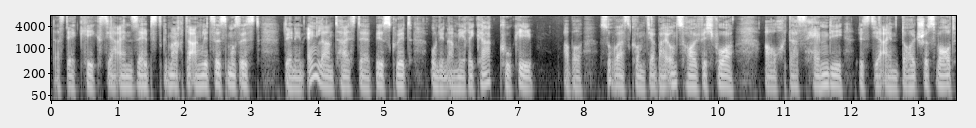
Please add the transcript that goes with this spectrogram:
dass der Keks ja ein selbstgemachter Anglizismus ist, denn in England heißt er Biscuit und in Amerika Cookie. Aber sowas kommt ja bei uns häufig vor. Auch das Handy ist ja ein deutsches Wort,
